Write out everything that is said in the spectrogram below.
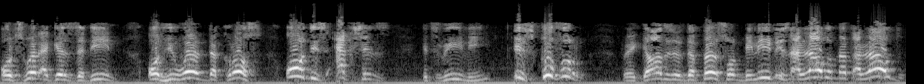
or swear against the deen, or he wear the cross, all these actions, it really is kufr, regardless if the person believe is allowed or not allowed.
